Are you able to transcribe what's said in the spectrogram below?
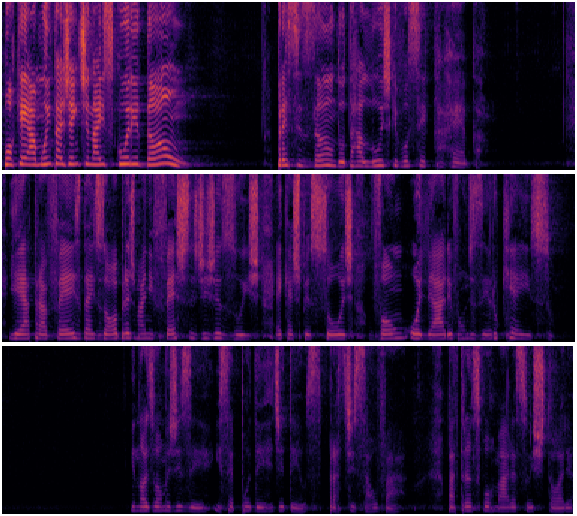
Porque há muita gente na escuridão precisando da luz que você carrega. E é através das obras manifestas de Jesus é que as pessoas vão olhar e vão dizer: o que é isso? E nós vamos dizer: isso é poder de Deus para te salvar, para transformar a sua história.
